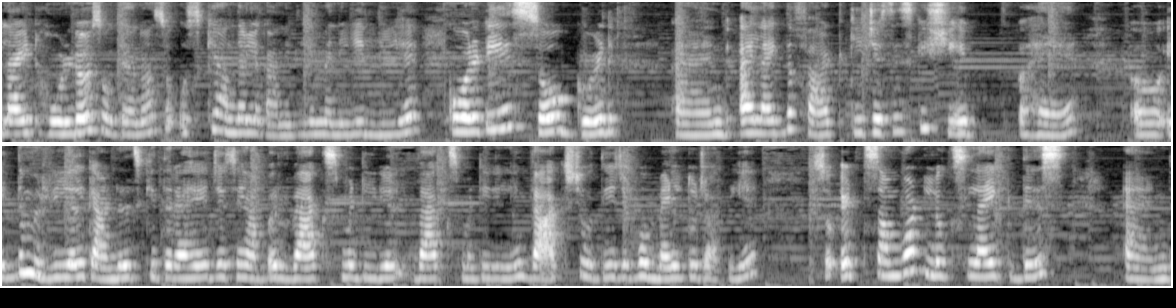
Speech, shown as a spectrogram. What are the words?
लाइट होल्डर्स होते हैं ना सो so उसके अंदर लगाने के लिए मैंने ये ली है। Quality is so good and I like the fact कि जैसे इसकी शेप है एकदम रियल कैंडल्स की तरह है। जैसे यहाँ पर वैक्स मटेरियल वैक्स मटेरियल नहीं वैक्स जो होती है जब वो मेल्ट हो जाती है। So it some looks like this and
